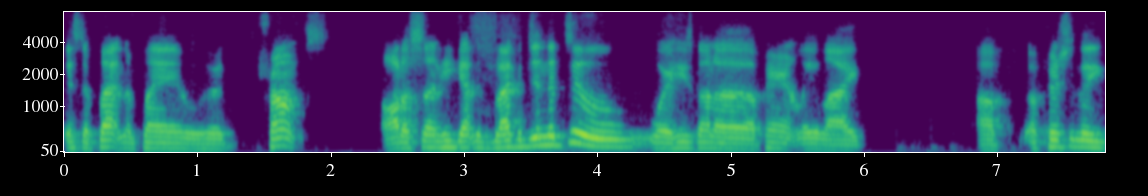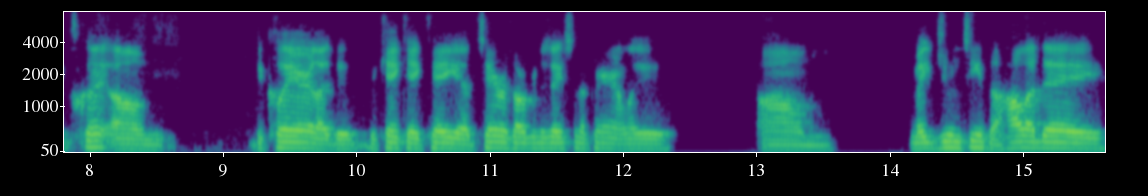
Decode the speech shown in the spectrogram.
it's the Platinum Plan with Trump's. All of a sudden, he got this black agenda too, where he's gonna apparently like uh, officially um declare like the, the KKK a terrorist organization apparently. Um, make Juneteenth a holiday,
